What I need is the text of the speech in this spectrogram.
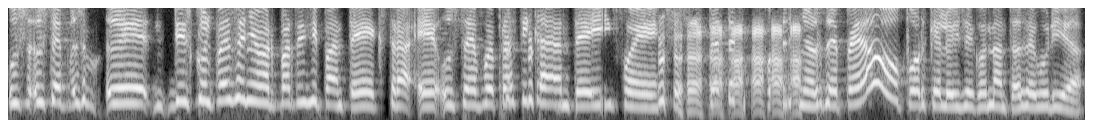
Usted, usted, eh, disculpe, señor participante extra, eh, ¿usted fue practicante y fue el señor Cepeda o porque lo hice con tanta seguridad?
